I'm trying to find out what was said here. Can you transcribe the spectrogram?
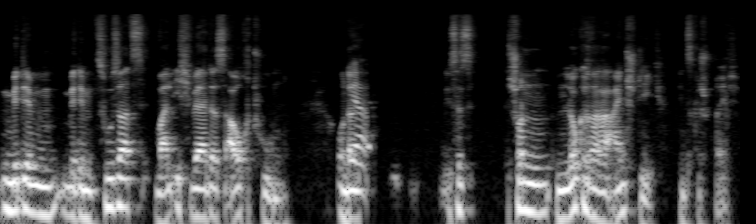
mit, dem, mit dem Zusatz, weil ich werde es auch tun. Und dann ja. ist es schon ein lockerer Einstieg ins Gespräch.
